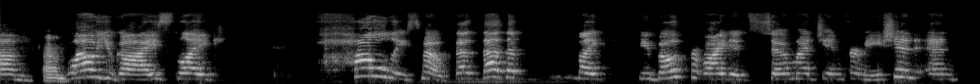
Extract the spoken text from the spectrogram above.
Um, um, wow, you guys, like, holy smoke! That that that like you both provided so much information, and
